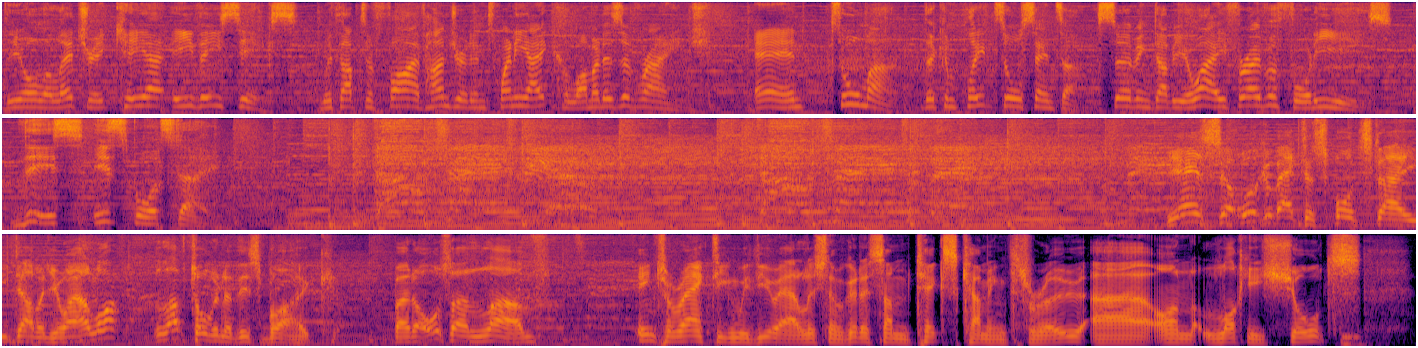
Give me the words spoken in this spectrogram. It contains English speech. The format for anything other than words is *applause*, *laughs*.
The all electric Kia EV6 with up to 528 kilometres of range. And Toolmart, the complete tool centre, serving WA for over 40 years. This is Sports Day. Yes, uh, welcome back to Sports Day WA. I love, love talking to this bloke, but I also love interacting with you, our listener. We've got some texts coming through uh, on Lachie Schultz,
